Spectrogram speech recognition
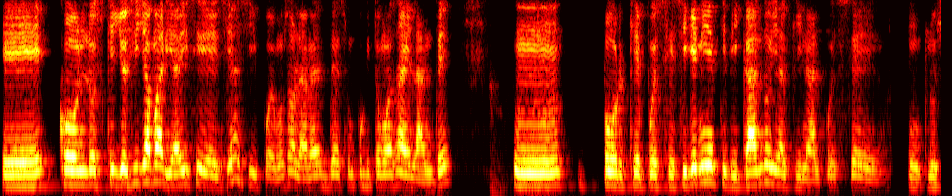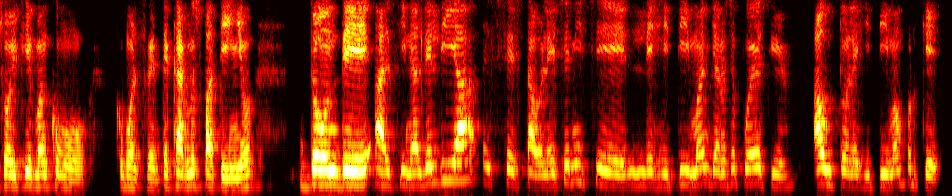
eh, con los que yo sí llamaría disidencias, y podemos hablar de eso un poquito más adelante, mm, porque pues se siguen identificando y al final pues incluso hoy firman como, como el Frente Carlos Patiño, donde al final del día se establecen y se legitiman, ya no se puede decir autolegitiman porque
